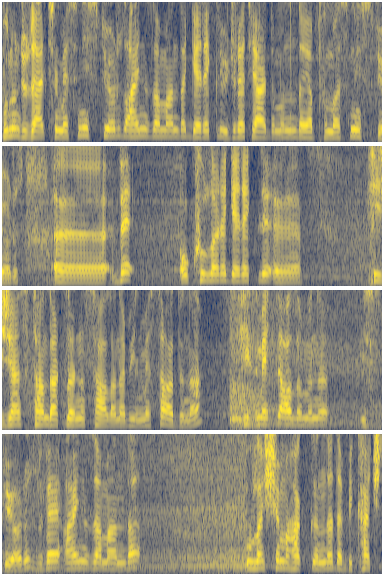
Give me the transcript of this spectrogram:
Bunun düzeltilmesini istiyoruz. Aynı zamanda gerekli ücret yardımının da yapılmasını istiyoruz. Ee, ve okullara gerekli e, hijyen standartlarının sağlanabilmesi adına hizmetli alımını istiyoruz ve aynı zamanda ulaşım hakkında da birkaç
